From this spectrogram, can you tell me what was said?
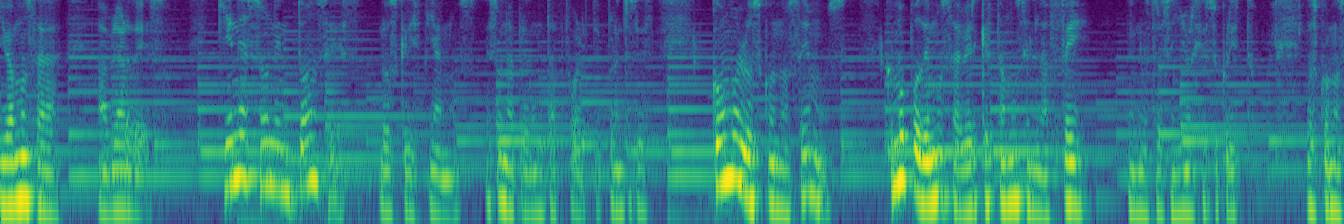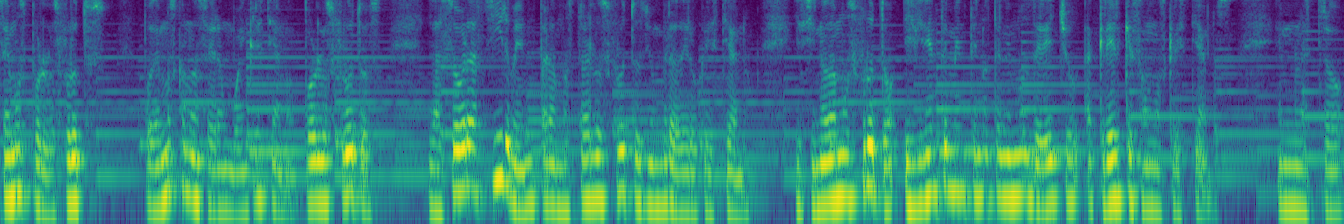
Y vamos a hablar de eso. ¿Quiénes son entonces los cristianos? Es una pregunta fuerte, pero entonces, ¿cómo los conocemos? ¿Cómo podemos saber que estamos en la fe de nuestro Señor Jesucristo? Los conocemos por los frutos. Podemos conocer a un buen cristiano por los frutos. Las obras sirven para mostrar los frutos de un verdadero cristiano. Y si no damos fruto, evidentemente no tenemos derecho a creer que somos cristianos. En nuestro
